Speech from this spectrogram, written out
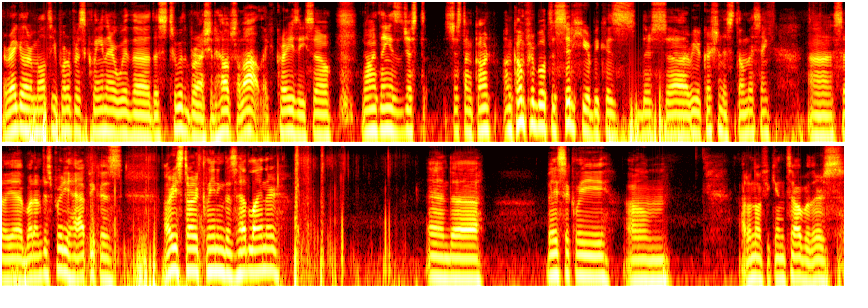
regular multi-purpose cleaner with uh, this toothbrush. It helps a lot like crazy. So the only thing is just it's just uncom uncomfortable to sit here because this uh, rear cushion is still missing. Uh, so yeah but i'm just pretty happy because i already started cleaning this headliner. And uh, basically um, I don't know if you can tell but there's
